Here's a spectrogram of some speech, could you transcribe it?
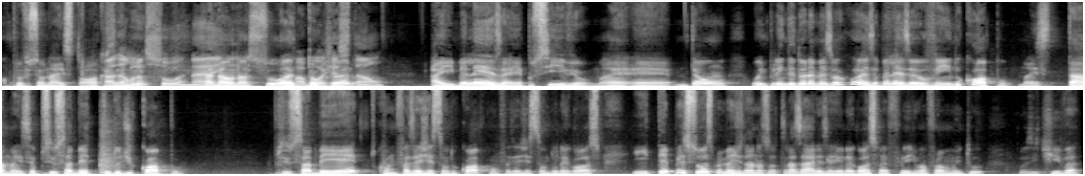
com profissionais tops cada um ali, na sua, né? cada um E na sua, Uma boa tocando, gestão. aí beleza, aí é possível. É, é, então, o empreendedor é a mesma coisa, beleza, eu vendo copo, mas tá, mas eu preciso saber tudo de copo? Preciso saber como fazer a gestão do copo, como fazer a gestão do negócio e ter pessoas para me ajudar nas outras áreas. Aí o negócio vai fluir de uma forma muito positiva,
